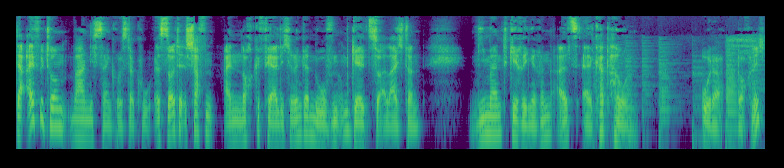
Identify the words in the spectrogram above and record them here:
der Eiffelturm war nicht sein größter Coup. Es sollte es schaffen, einen noch gefährlicheren Ganoven um Geld zu erleichtern. Niemand geringeren als Al Capone. Oder doch nicht?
